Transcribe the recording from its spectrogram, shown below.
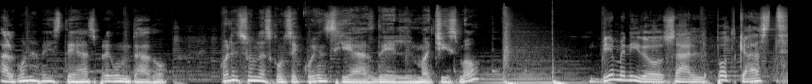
¿Alguna vez te has preguntado cuáles son las consecuencias del machismo? Bienvenidos al podcast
